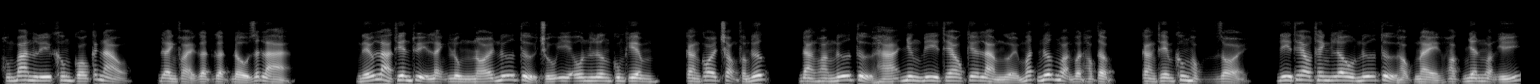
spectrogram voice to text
hùng ban lý không có cách nào, đành phải gật gật đầu rất là. Nếu là thiên thủy lạnh lùng nói nữ tử chú y ôn lương cung khiêm, càng coi trọng phẩm đức, đàng hoàng nữ tử há nhưng đi theo kia làm người mất nước ngoạn vật học tập, càng thêm không học giỏi, đi theo thanh lâu nữ tử học này hoặc nhân ngoạn ý,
